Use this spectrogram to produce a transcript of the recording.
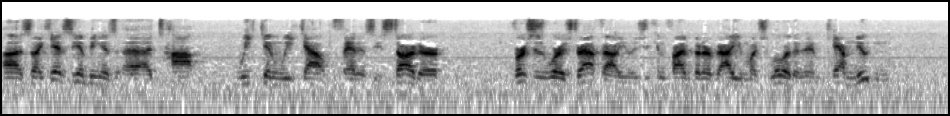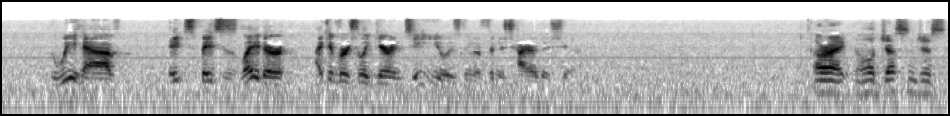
Uh, so I can't see him being as a, a top week in week out fantasy starter versus where his draft value is. You can find better value much lower than him. Cam Newton, who we have eight spaces later, I can virtually guarantee you is going to finish higher this year. All right. Well, Justin just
